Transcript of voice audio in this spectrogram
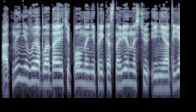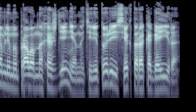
Отныне вы обладаете полной неприкосновенностью и неотъемлемым правом нахождения на территории сектора Кагаира.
